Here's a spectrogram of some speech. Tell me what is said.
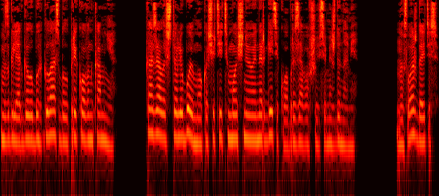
Взгляд голубых глаз был прикован ко мне, Казалось, что любой мог ощутить мощную энергетику, образовавшуюся между нами. «Наслаждайтесь».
